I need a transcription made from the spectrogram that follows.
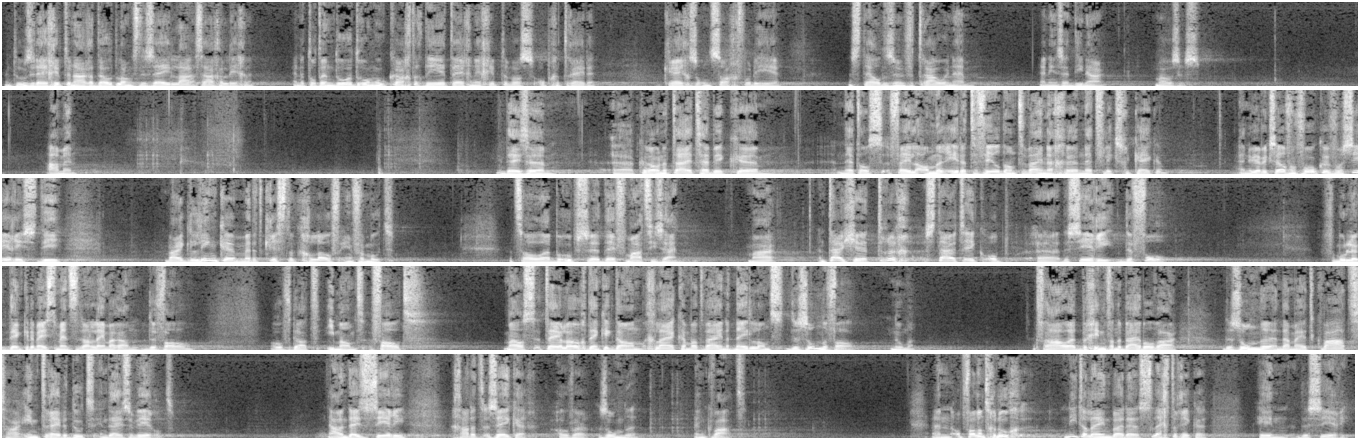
En toen ze de Egyptenaren dood langs de zee zagen liggen en het tot hen doordrong hoe krachtig de Heer tegen Egypte was opgetreden, kregen ze ontzag voor de Heer en stelden ze hun vertrouwen in Hem en in zijn dienaar Mozes. Amen. In deze uh, coronatijd heb ik, uh, net als vele anderen, eerder te veel dan te weinig uh, Netflix gekeken. En nu heb ik zelf een voorkeur voor series die, waar ik linken met het christelijk geloof in vermoed. Het zal beroepsdeformatie zijn. Maar een tijdje terug stuitte ik op de serie De Vol. Vermoedelijk denken de meeste mensen dan alleen maar aan de val. Of dat iemand valt. Maar als theoloog denk ik dan gelijk aan wat wij in het Nederlands de zondeval noemen. Het verhaal uit het begin van de Bijbel waar de zonde en daarmee het kwaad haar intrede doet in deze wereld. Nou, in deze serie gaat het zeker over zonde en kwaad. En opvallend genoeg niet alleen bij de slechterikken in de serie.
